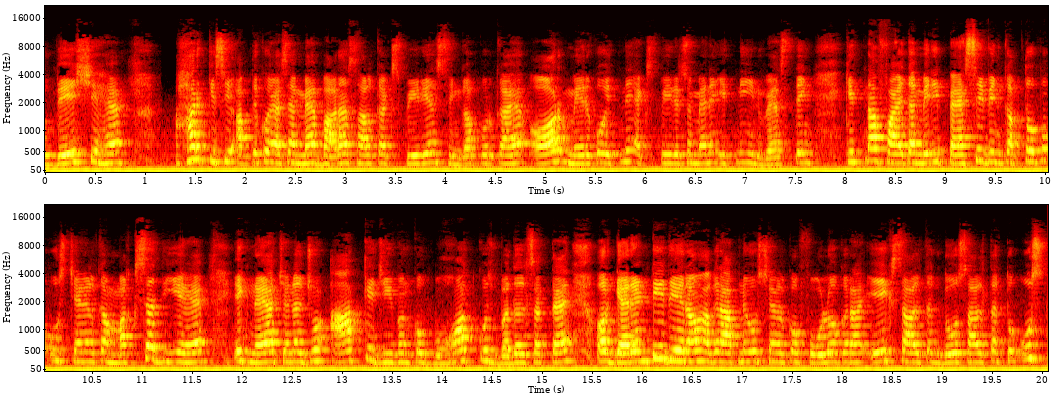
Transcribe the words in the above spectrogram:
उद्देश्य है हर किसी, अब देखो ऐसा है, मैं 12 साल का एक्सपीरियंस सिंगापुर का है और मेरे को इतने एक्सपीरियंस है मैंने इतनी इन्वेस्टिंग कितना फ़ायदा, मेरी पैसे भी इनकम तो उस चैनल का मकसद ये है, एक नया चैनल जो आपके जीवन को बहुत कुछ बदल सकता है। और गारंटी दे रहा हूँ, अगर आपने उस चैनल को फॉलो करा, एक साल तक, दो साल तक तो उस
